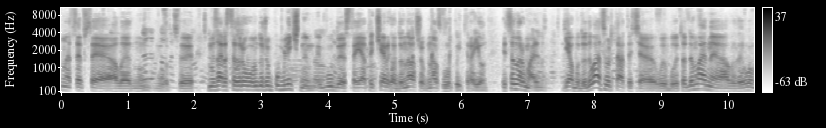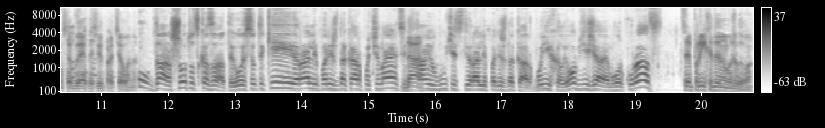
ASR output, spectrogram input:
на це все, але ну от е, ми зараз це зробимо дуже публічним, і буде стояти черга до нас, щоб нас влупити район. І це нормально. Я буду до вас звертатися, ви будете до мене, але загалом все буде якось відпрацьовано. Ну, да, що тут сказати? Ось отакі ралі Паріж-Дакар починаються. Да. Вітаю в участі ралі Паріж-Дакар. Поїхали, об'їжджаємо горку раз. Це приїхати неможливо,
